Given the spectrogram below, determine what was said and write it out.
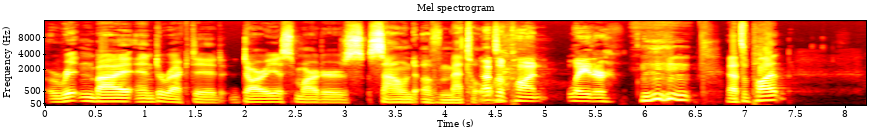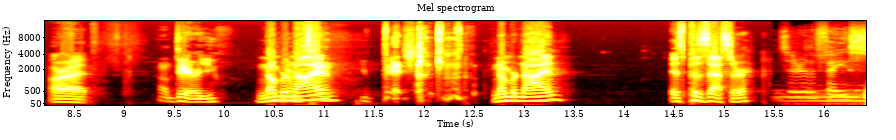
written by and directed Darius Marder's Sound of Metal. That's a punt. Later. That's a punt. All right. How dare you? Number, 9. 10, you bitch. Number 9 is Possessor. Consider the face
